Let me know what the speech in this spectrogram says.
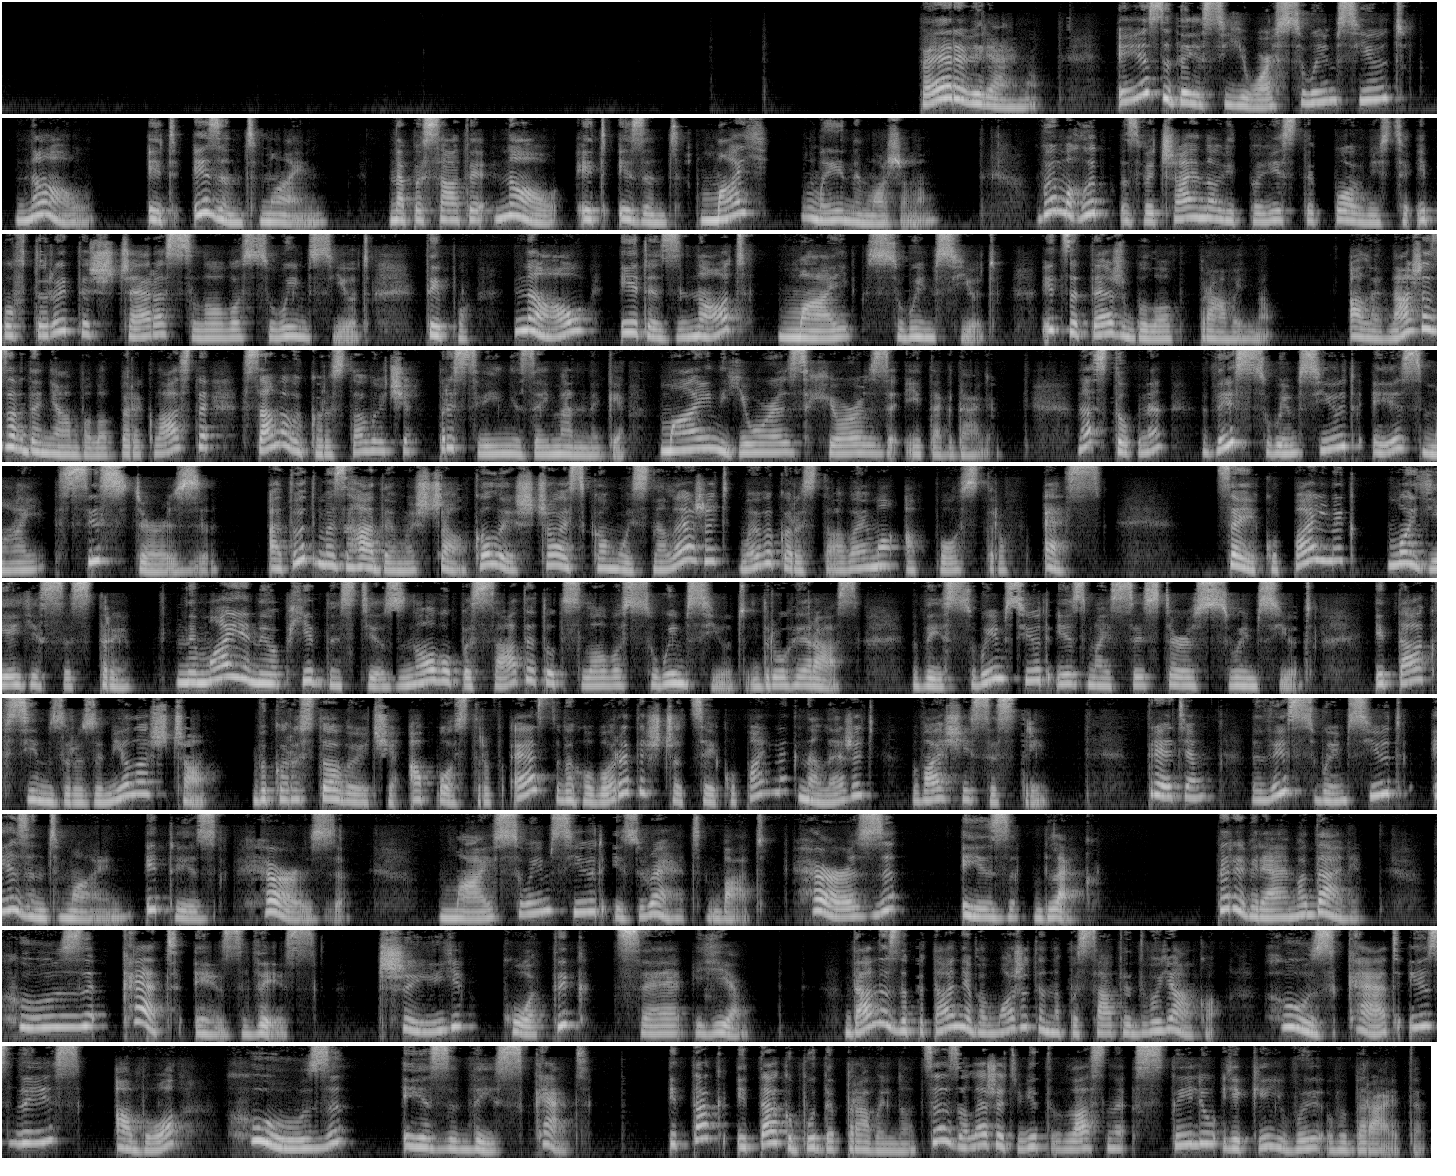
Перевіряємо. Is this your swimsuit? No, it isn't mine. Написати No, it isn't my ми не можемо. Ви могли б, звичайно, відповісти повністю і повторити ще раз слово swimsuit. Типу No, it is not my swimsuit. І це теж було б правильно. Але наше завдання було перекласти саме використовуючи присвійні займенники mine, yours, hers і так далі. Наступне This swimsuit is my sister's. А тут ми згадуємо, що коли щось комусь належить, ми використовуємо апостроф S. Цей купальник моєї сестри. Немає необхідності знову писати тут слово swimsuit другий раз. This swimsuit is my sister's swimsuit. І так всім зрозуміло, що, використовуючи апостроф S, ви говорите, що цей купальник належить вашій сестрі. Третє. This swimsuit isn't mine. It is hers. My swimsuit is red, but hers is black. Перевіряємо далі. Whose cat is this? Чий котик це є? Дане запитання ви можете написати двояко. Whose cat is this? Або Whose is this cat? І так, і так буде правильно. Це залежить від власне стилю, який ви вибираєте.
